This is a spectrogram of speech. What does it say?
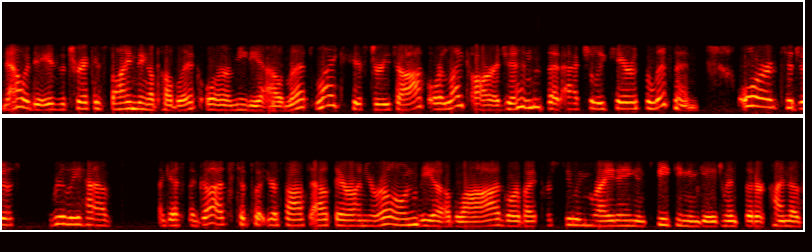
nowadays the trick is finding a public or a media outlet like History Talk or like Origins that actually cares to listen or to just really have, I guess, the guts to put your thoughts out there on your own via a blog or by pursuing writing and speaking engagements that are kind of,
